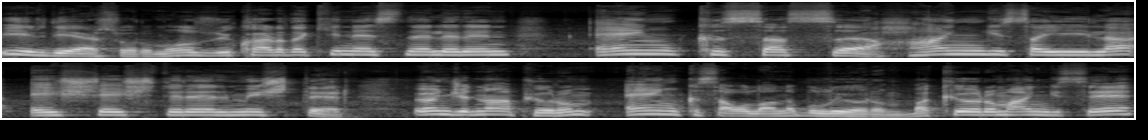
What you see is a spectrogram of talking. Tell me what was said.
Bir diğer sorumuz yukarıdaki nesnelerin en kısası hangi sayıyla eşleştirilmiştir? Önce ne yapıyorum? En kısa olanı buluyorum. Bakıyorum hangisi?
